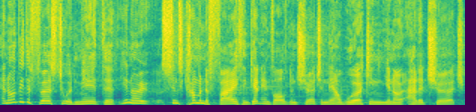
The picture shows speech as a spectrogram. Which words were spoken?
And I'd be the first to admit that, you know, since coming to faith and getting involved in church and now working, you know, at a church,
